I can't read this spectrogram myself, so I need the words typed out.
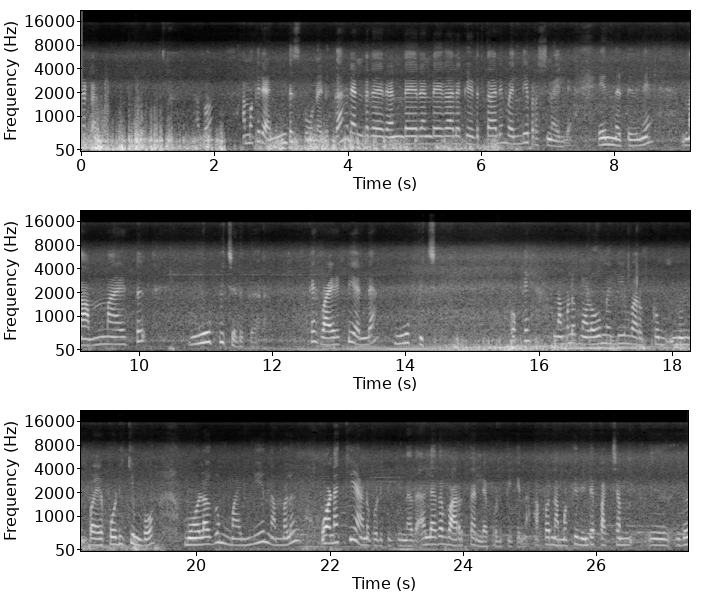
കേട്ടോ? അപ്പോൾ നമുക്ക് രണ്ട് സ്പൂൺ എടുക്കാം. രണ്ടര രണ്ട് രണ്ടേ കാലൊക്കെ എടുത്താലും വലിയ പ്രശ്നമില്ല. എന്നിട്ട് ഇതിനെ നന്നായിട്ട് മൂപ്പിച്ചെടുക്കുക ഓക്കെ? വഴട്ടിയല്ല മൂപ്പിച്ച്. ഓക്കെ? നമ്മൾ മുളകും മല്ലിയും വറുക്കും പൊടിക്കുമ്പോൾ മുളകും മല്ലിയും നമ്മൾ ഉണക്കിയാണ് പൊടിപ്പിക്കുന്നത്. അല്ലാതെ വറുത്തല്ല പൊടിപ്പിക്കുന്നത്. അപ്പോൾ നമുക്ക് ഇതിന്റെ പച്ച ഇത്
